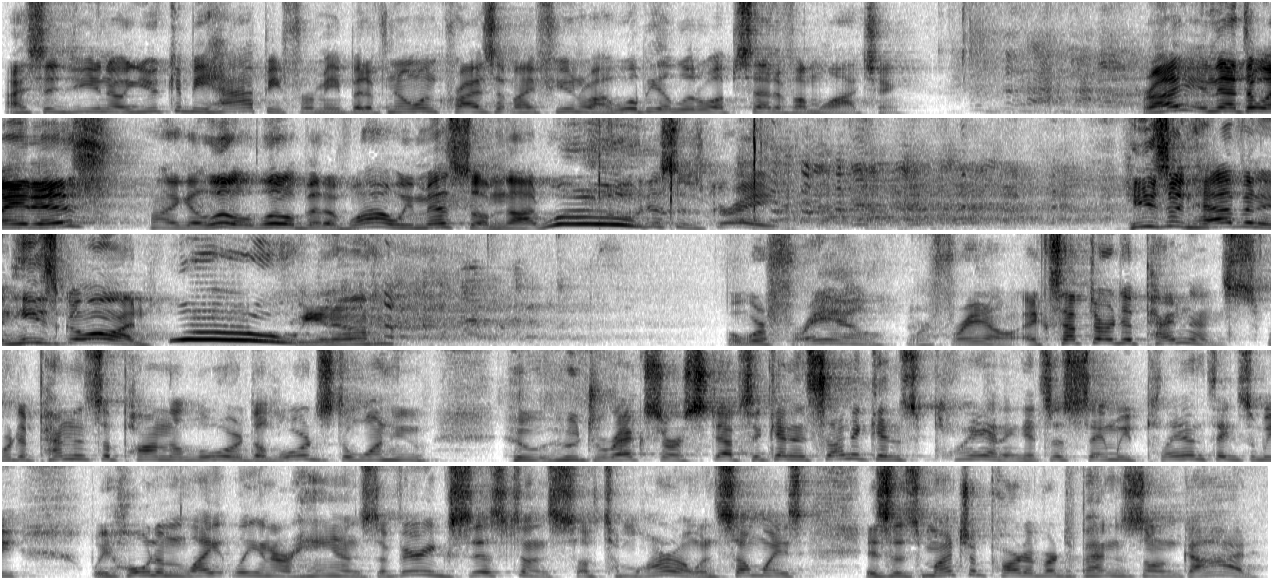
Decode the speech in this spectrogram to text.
I said, you know, you can be happy for me, but if no one cries at my funeral, I will be a little upset if I'm watching. right? Isn't that the way it is? Like a little, little bit of, wow, we miss them, not, woo, this is great. He's in heaven and he's gone. Woo, you know? But we're frail. We're frail. Accept our dependence. We're dependent upon the Lord. The Lord's the one who, who, who directs our steps. Again, it's not against planning. It's just saying we plan things and we, we hold them lightly in our hands. The very existence of tomorrow, in some ways, is as much a part of our dependence on God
